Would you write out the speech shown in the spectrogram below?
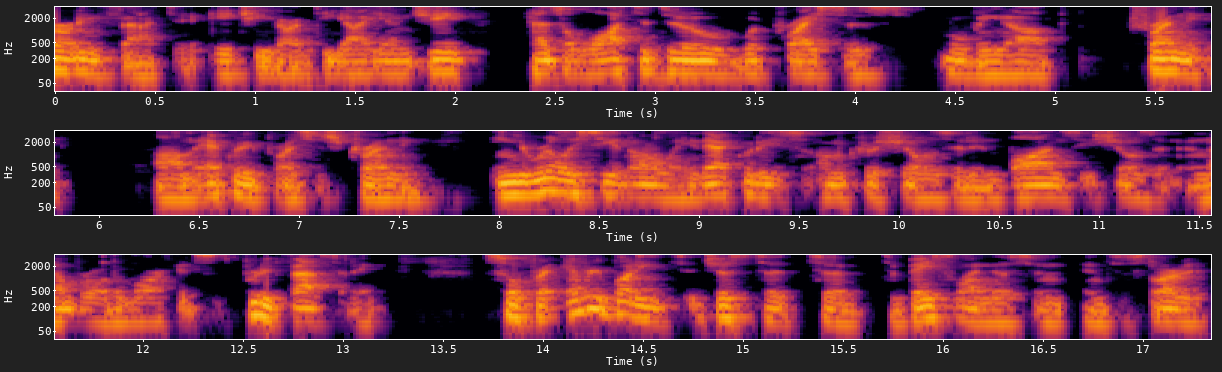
herding factor, H E R D I N G, has a lot to do with prices moving up, trending, um, equity prices trending. And you really see it not only in equities, um, Chris shows it in bonds, he shows it in a number of other markets. It's pretty fascinating. So for everybody to, just to, to, to baseline this and, and to start it,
